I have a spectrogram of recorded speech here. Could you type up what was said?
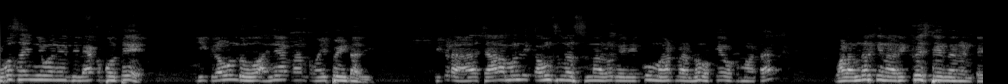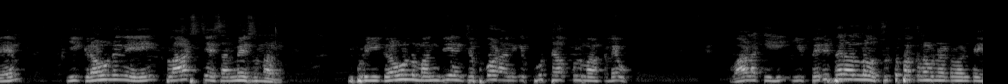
యువ సైన్యం అనేది లేకపోతే ఈ గ్రౌండ్ అన్యాక్రాంతం అయిపోయి ఉంటుంది ఇక్కడ చాలా మంది కౌన్సిలర్స్ ఉన్నారు నేను ఎక్కువ మాట్లాడను ఒకే ఒక మాట. వాళ్ళందరికీ నా రిక్వెస్ట్ ఏంటంటే ఈ గ్రౌండ్ని ప్లాట్స్ చేసి అమ్మేస్తున్నారు. ఇప్పుడు ఈ గ్రౌండ్ మంది అని చెప్పుకోవడానికి పూర్తి హక్కులు మాకు లేవు. వాళ్ళకి ఈ పెరిఫెరల్లో చుట్టుపక్కల ఉన్నటువంటి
